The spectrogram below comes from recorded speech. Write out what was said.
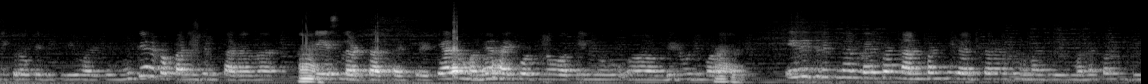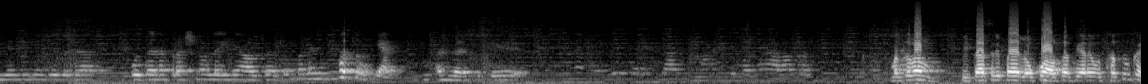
દીકરો કે દીકરી હોય કે હું ક્યારે પપ્પાની જેમ સારા કેસ લડતા થશે ક્યારે મને હાઈકોર્ટનો વકીલનું નું બિરુદ મળશે એવી જ રીતના મેં પણ નાનપણથી રાજકારણ ઘરમાં જોયું. મને પણ ધીમે ધીમે જે બધા પોતાના પ્રશ્નો લઈને આવતા તો મને થતું ક્યાંક અંદરથી કે મતલબ આમ પિતાશ્રી પાસે લોકો આવતા ત્યારે એવું થતું કે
